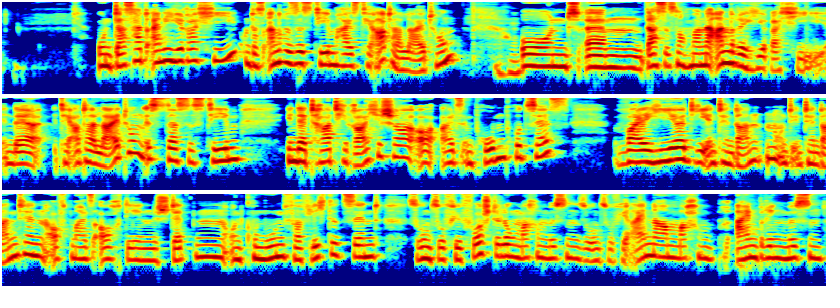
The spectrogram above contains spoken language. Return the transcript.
und das hat eine Hierarchie und das andere System heißt Theaterleitung. Mhm. Und ähm, das ist nochmal eine andere Hierarchie. In der Theaterleitung ist das System in der Tat hierarchischer als im Probenprozess, weil hier die Intendanten und Intendantinnen oftmals auch den Städten und Kommunen verpflichtet sind, so und so viel Vorstellungen machen müssen, so und so viel Einnahmen machen, einbringen müssen,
